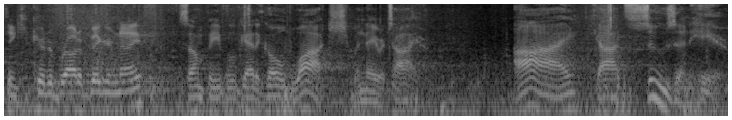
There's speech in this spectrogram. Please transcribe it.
Think you could have brought a bigger knife? Some people get a gold watch when they retire. I got Susan here.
